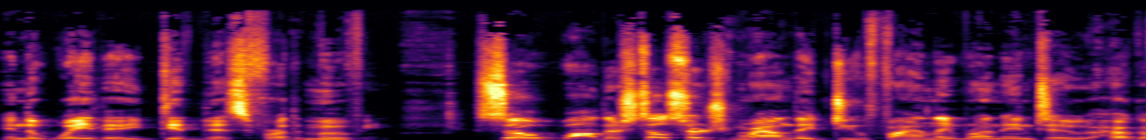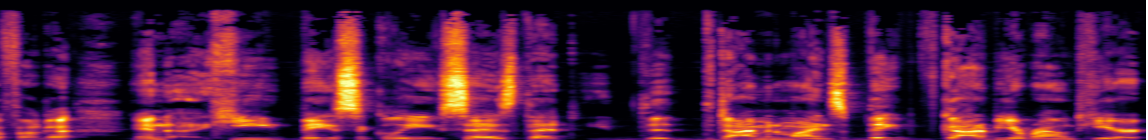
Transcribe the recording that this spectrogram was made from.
in the way they did this for the movie. So while they're still searching around, they do finally run into Hugafuga, and he basically says that the, the diamond mines, they've got to be around here.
